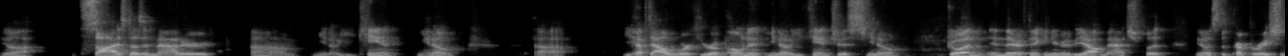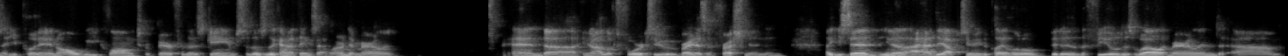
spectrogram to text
you know, size doesn't matter. Um, you know, you can't, you know, uh, you have to outwork your opponent. You know, you can't just, you know, go in, in there thinking you're going to be outmatched, but you know, it's the preparation that you put in all week long to prepare for those games. So those are the kind of things I learned at Maryland. And, uh, you know, I looked forward to right as a freshman. And like you said, you know, I had the opportunity to play a little bit of the field as well at Maryland. Um,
